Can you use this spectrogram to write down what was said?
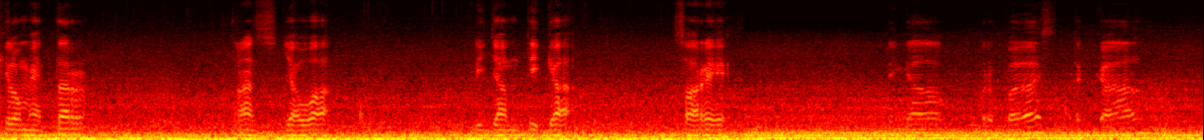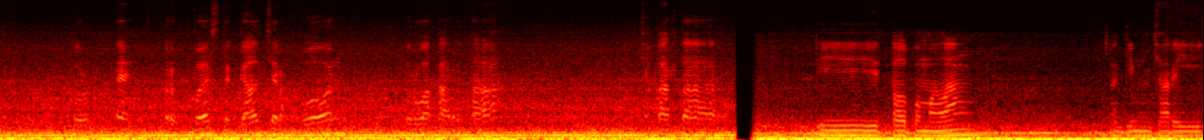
km Trans Jawa di jam 3 sore tinggal Brebes, Tegal, eh Brebes, Tegal, Cirebon, Purwakarta, Jakarta. Di tol Pemalang lagi mencari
